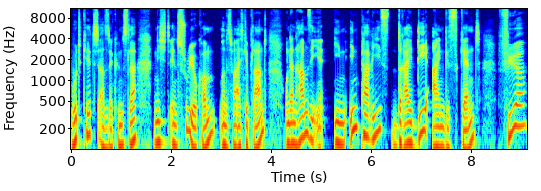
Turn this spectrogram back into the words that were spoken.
Woodkid, also der Künstler, nicht ins Studio kommen und es war eigentlich geplant. Und dann haben sie ihn in Paris 3D eingescannt für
